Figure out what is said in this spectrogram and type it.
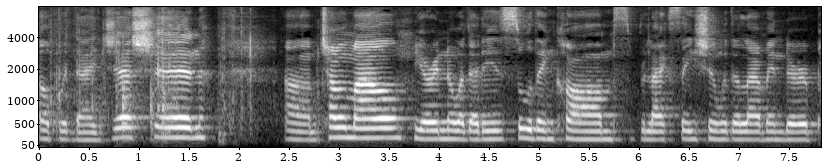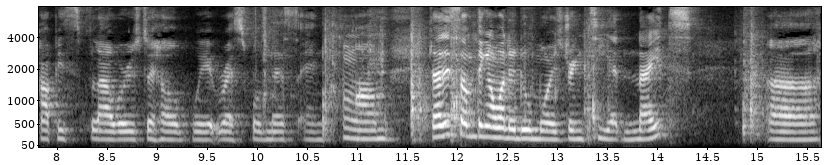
help with digestion um, chamomile, you already know what that is. Soothing calms, relaxation with the lavender, poppy flowers to help with restfulness and calm. That is something I want to do more is drink tea at night. Uh,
